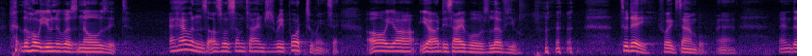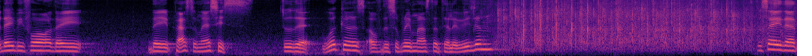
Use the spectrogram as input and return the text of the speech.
the whole universe knows it. The Heavens also sometimes report to me, say, oh, your, your disciples love you. Today, for example. Uh, and the day before, they, they passed a message to the workers of the Supreme Master Television to say that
